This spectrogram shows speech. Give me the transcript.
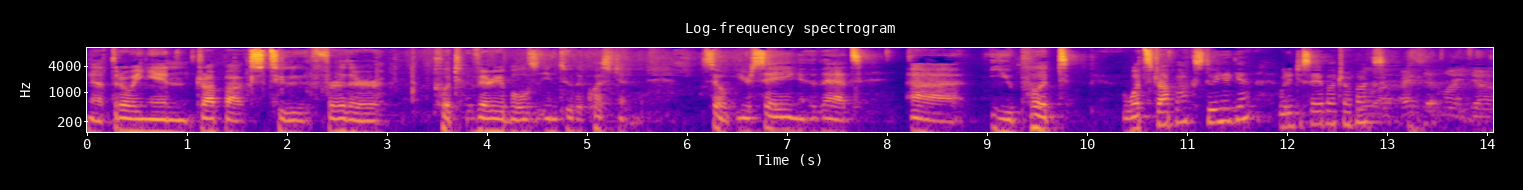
Now, throwing in Dropbox to further put variables into the question. So you're saying that uh, you put what's Dropbox doing again? What did you say about Dropbox? Well, I I set my down,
